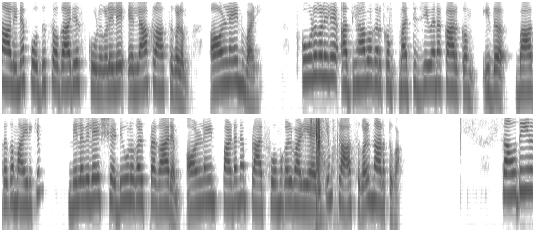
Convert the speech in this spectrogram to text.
നാലിന് പൊതു സ്വകാര്യ സ്കൂളുകളിലെ എല്ലാ ക്ലാസുകളും ഓൺലൈൻ വഴി. സ്കൂളുകളിലെ അധ്യാപകർക്കും മറ്റ് ജീവനക്കാർക്കും ഇത് ബാധകമായിരിക്കും. നിലവിലെ ഷെഡ്യൂളുകൾ പ്രകാരം ഓൺലൈൻ പഠന പ്ലാറ്റ്ഫോമുകൾ വഴിയായിരിക്കും ക്ലാസുകൾ നടത്തുക. സൗദിയിൽ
